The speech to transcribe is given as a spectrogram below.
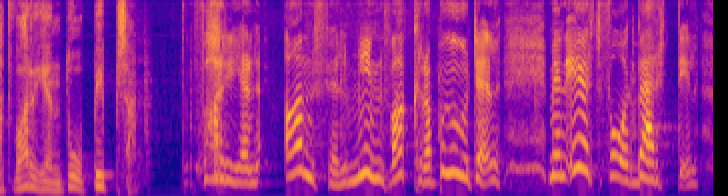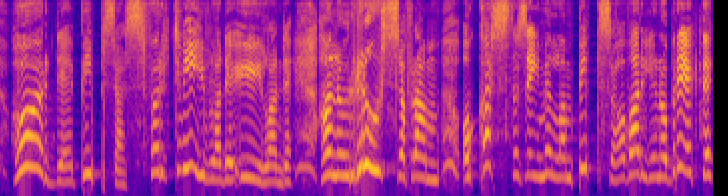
att vargen tog Pipsan? Vargen anföll min vackra pudel. Men ert får Bertil hörde Pipsas förtvivlade ylande. Han rusade fram och kastade sig mellan Pipsa och vargen och bräkte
